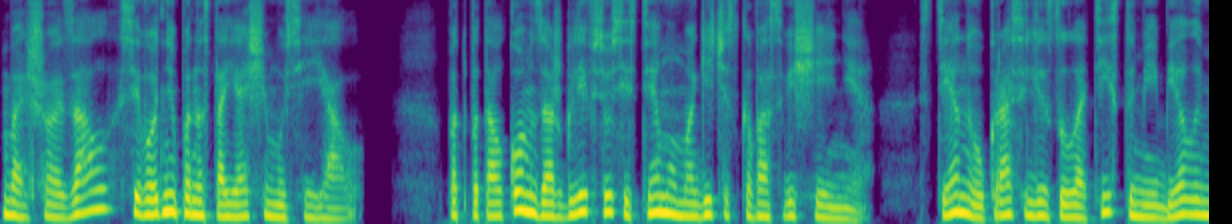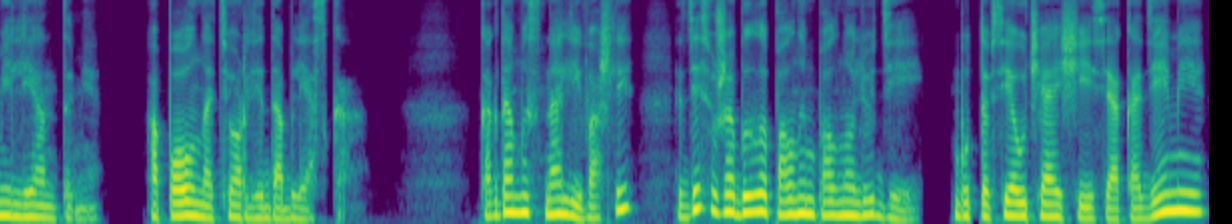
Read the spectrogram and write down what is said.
Большой зал сегодня по-настоящему сиял. Под потолком зажгли всю систему магического освещения. Стены украсили золотистыми и белыми лентами, а пол натерли до блеска. Когда мы с Нали вошли, здесь уже было полным-полно людей, будто все учащиеся академии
